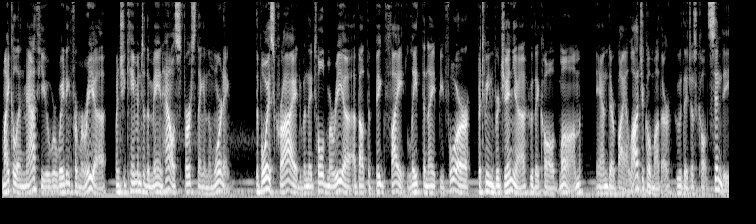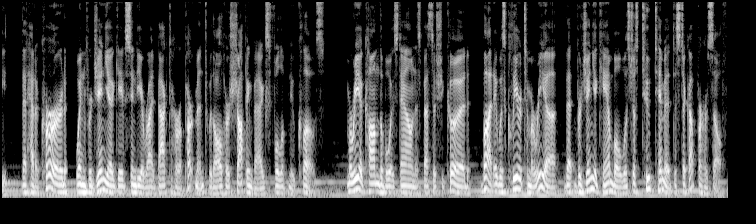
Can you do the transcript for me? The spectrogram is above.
Michael and Matthew were waiting for Maria when she came into the main house first thing in the morning. The boys cried when they told Maria about the big fight late the night before between Virginia, who they called Mom, and their biological mother, who they just called Cindy, that had occurred when Virginia gave Cindy a ride back to her apartment with all her shopping bags full of new clothes. Maria calmed the boys down as best as she could, but it was clear to Maria that Virginia Campbell was just too timid to stick up for herself.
